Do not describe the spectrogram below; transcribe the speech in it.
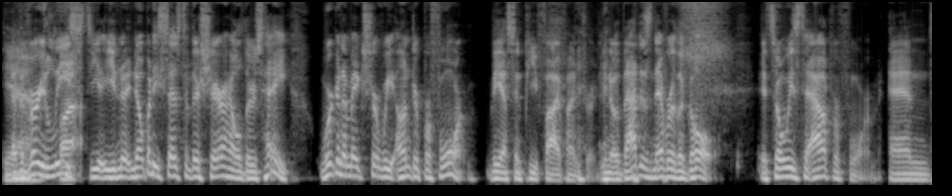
Yeah. At the very least, well, you, you, know, nobody says to their shareholders, "Hey, we're going to make sure we underperform the S and P 500." you know, that is never the goal. It's always to outperform. And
